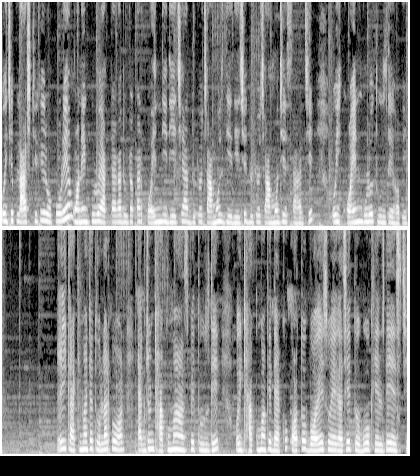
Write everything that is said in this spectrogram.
ওই যে প্লাস্টিকের ওপরে অনেকগুলো এক টাকা, দু টাকার কয়েন দিয়ে দিয়েছে আর দুটো চামচ দিয়ে দিয়েছে। দুটো চামচের সাহায্যে ওই কয়েনগুলো তুলতে হবে। এই কাকিমাটা তোলার পর একজন ঠাকুমা আসবে তুলতে। ওই ঠাকুমাকে দেখো কত বয়স হয়ে গেছে, তবুও খেলতে এসছে।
